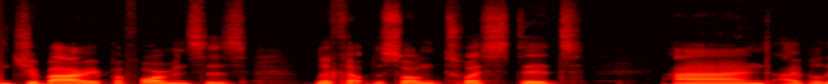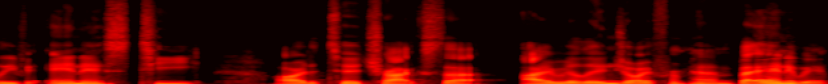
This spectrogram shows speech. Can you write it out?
Jabari performances, look up the song Twisted, and I believe NST are the two tracks that I really enjoy from him. But anyway,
